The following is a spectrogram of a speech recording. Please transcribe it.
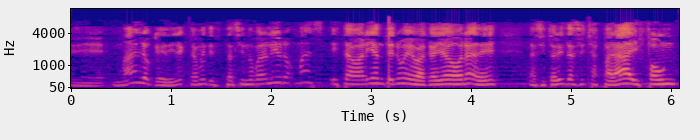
Eh, más lo que directamente se está haciendo para el libro, más esta variante nueva que hay ahora de las historietas hechas para iPhone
